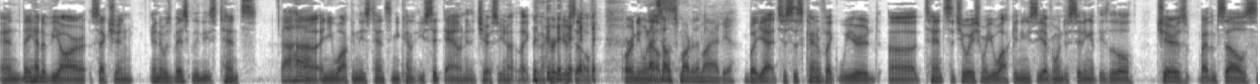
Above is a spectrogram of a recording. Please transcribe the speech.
And they had a VR section, and it was basically these tents. Aha. Uh, and you walk in these tents, and you kind of you sit down in a chair, so you're not like going to hurt yourself or anyone that else. That sounds smarter than my idea. But yeah, it's just this kind of like weird uh, tent situation where you walk in and you see everyone just sitting at these little chairs by themselves,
